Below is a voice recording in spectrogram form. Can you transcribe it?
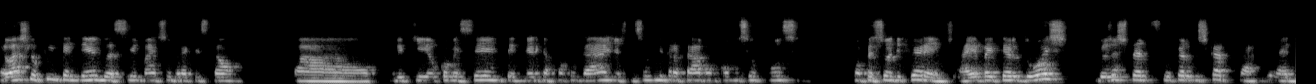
Eu acho que eu fui entendendo assim mais sobre a questão ah, porque eu comecei a entender que a faculdade, as pessoas me tratavam como se eu fosse uma pessoa diferente. Aí vai ter dois, dois aspectos que eu quero destacar, é,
